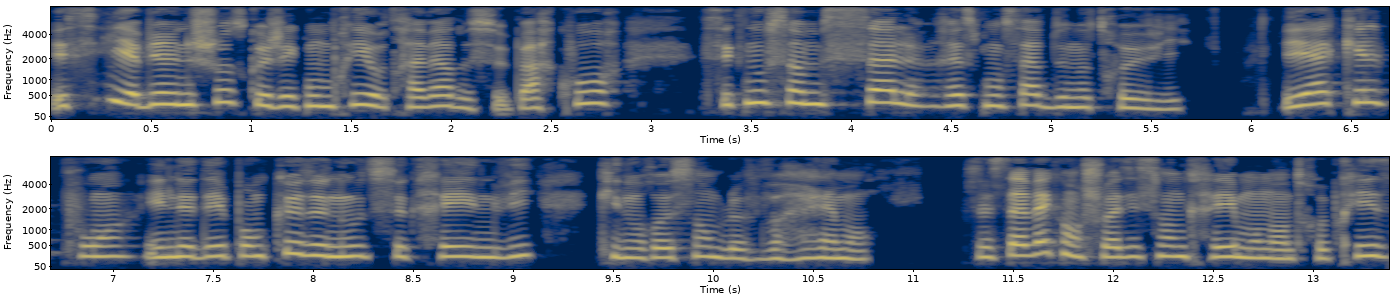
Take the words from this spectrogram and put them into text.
Et s'il y a bien une chose que j'ai compris au travers de ce parcours, c'est que nous sommes seuls responsables de notre vie. Et à quel point il ne dépend que de nous de se créer une vie qui nous ressemble vraiment. Je savais qu'en choisissant de créer mon entreprise,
